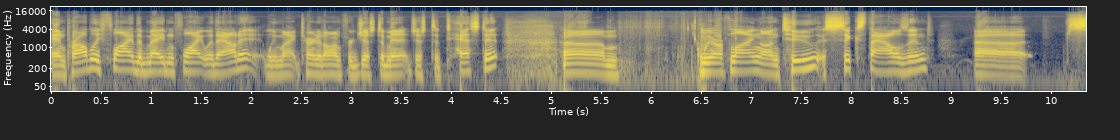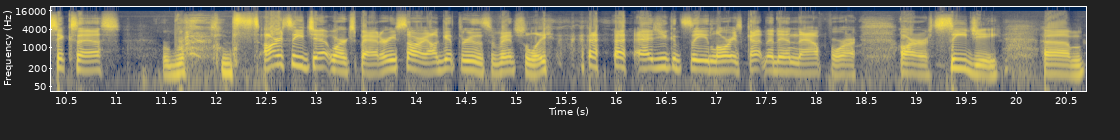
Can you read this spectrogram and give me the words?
and probably fly the maiden flight without it. We might turn it on for just a minute just to test it. Um, we are flying on two 6000 uh, 6S RC Jetworks battery. Sorry, I'll get through this eventually. As you can see, Lori's cutting it in now for our, our CG. Um,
